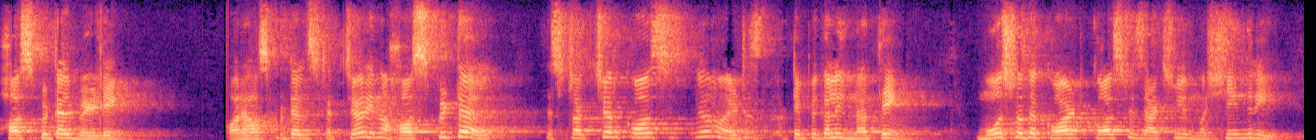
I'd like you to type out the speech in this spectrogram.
hospital building or a hospital structure. In a hospital, the structure costs you know it is typically nothing most of the cost is actually machinery.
